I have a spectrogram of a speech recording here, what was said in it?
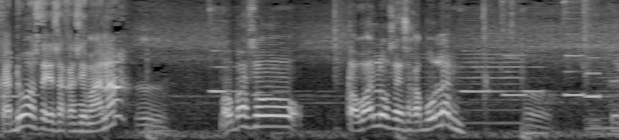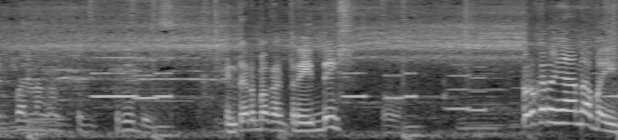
Kadua sa isa kasi mana? Hmm. O ba so kawalo sa isa ka bulan? Oh. Interval lang kag 3 days. Interval kag 3 days. Oh. Pero kani nga na bay.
